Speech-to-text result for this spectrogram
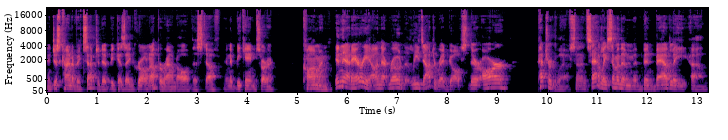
and just kind of accepted it because they'd grown up around all of this stuff. And it became sort of common. In that area, on that road that leads out to Red Gulch, there are petroglyphs. And sadly, some of them have been badly um,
